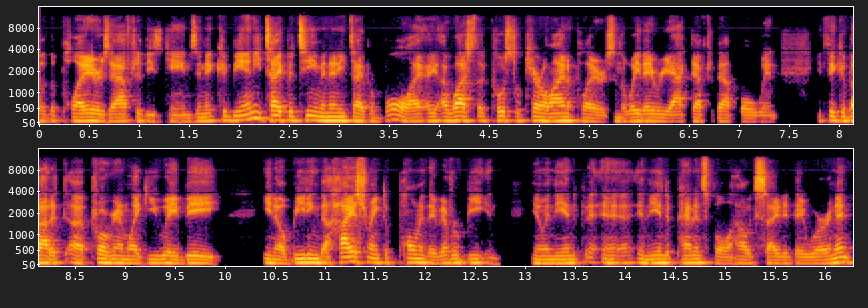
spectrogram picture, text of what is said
of the players after these games, and it could be any type of team and any type of bowl. I, I watched the Coastal Carolina players and the way they react after that bowl win. You think about a, a program like UAB, you know, beating the highest ranked opponent they've ever beaten you know, in the in the Independence Bowl, and how excited they were. And then,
